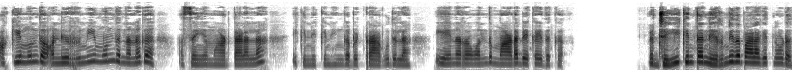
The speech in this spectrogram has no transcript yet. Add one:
ಆಕಿ ಮುಂದೆ ನಿರ್ಮಿ ಮುಂದೆ ನನಗ ಅಸಹ್ಯ ಮಾಡ್ತಾಳಲ್ಲ. ಈಕಿನ ಈಕಿನ ಹಿಂಗ ಬಿಟ್ರೆ ಆಗುದಿಲ್ಲ. ಏನಾರ ಒಂದು ಮಾಡಬೇಕ ಇದಕ್ಕ. ಜೈಗಿಂತ ನಿರ್ಮಿದ ಬಾಳಾಗೈತೆ ನೋಡು.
